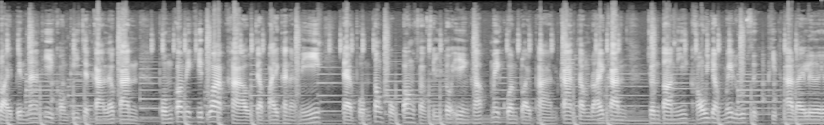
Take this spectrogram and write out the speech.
ปล่อยเป็นหน้าที่ของพี่จัดการแล้วกัน ผมก็ไม่คิดว่าข่าวจะไปขนาดนี้ แต่ผมต้องปกป้องศักดิ์ศรีตัวเองครับ ไม่ควรปล่อยผ่านการทำร้ายกัน จนตอนนี้เขายังไม่รู้สึกผิดอะไรเลย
